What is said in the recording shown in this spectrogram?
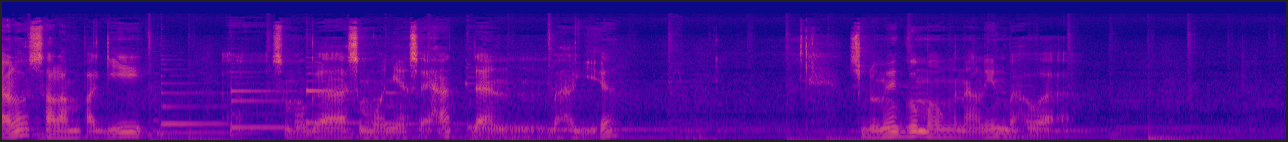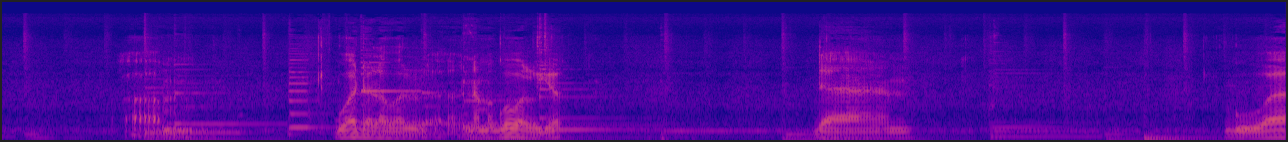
Halo, salam pagi. Eh, Semoga semuanya sehat dan bahagia. Sebelumnya gue mau ngenalin bahwa um, gue adalah wal, nama gue Waluyo dan gue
